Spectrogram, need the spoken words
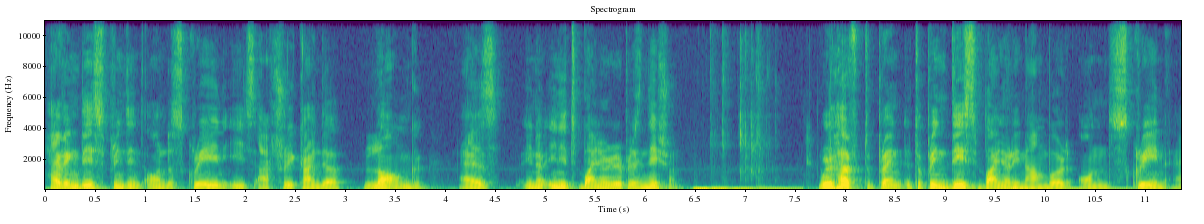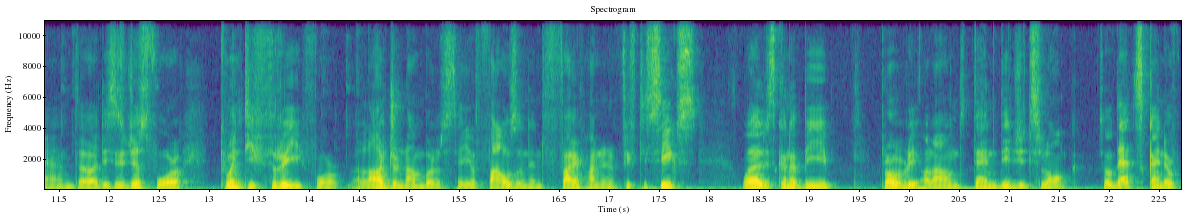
having this printed on the screen is actually kind of long as in, a, in its binary representation. We'll have to print, to print this binary number on screen and uh, this is just for 23 for a larger number, say 1556, well, it's gonna be probably around 10 digits long. So that's kind of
